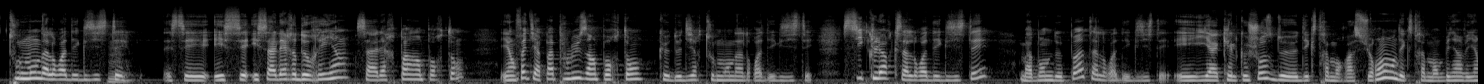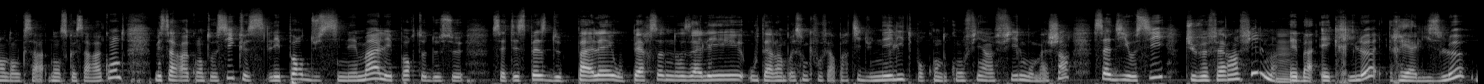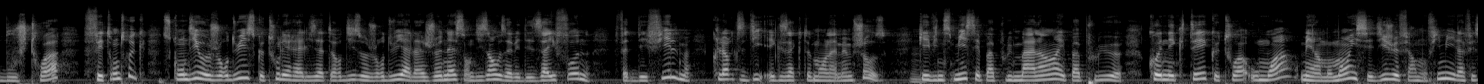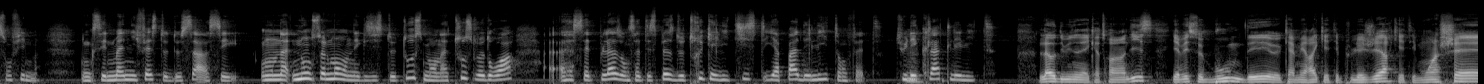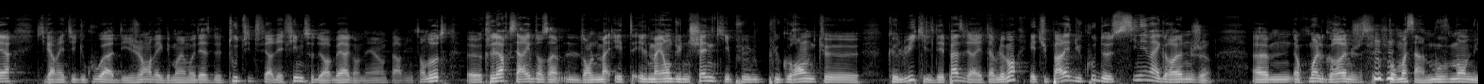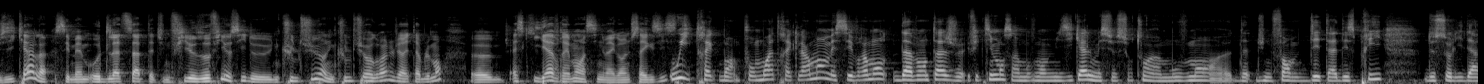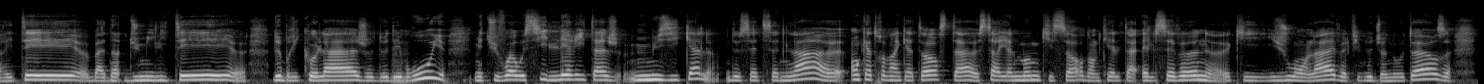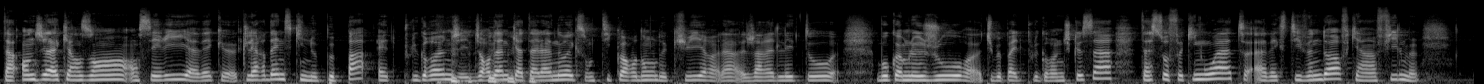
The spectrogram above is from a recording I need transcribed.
tout le monde a le droit d'exister. Hmm. Et, c'est, et, c'est- et ça a l'air de rien, ça a l'air pas important. Et en fait, il n'y a pas plus important que de dire tout le monde a le droit d'exister. Si Clerks a le droit d'exister, ma bande de potes a le droit d'exister. Et il y a quelque chose de- d'extrêmement rassurant, d'extrêmement bienveillant dans, que ça, dans ce que ça raconte, mais ça raconte aussi que les portes du cinéma, les portes de ce, cette espèce de palais où personne n'ose aller, où tu as l'impression qu'il faut faire partie d'une élite pour qu'on te confie un film ou machin, ça dit aussi, tu veux faire un film Mm. Eh ben écris-le, réalise-le, bouge-toi, fais ton truc. Ce qu'on dit aujourd'hui, ce que tous les réalisateurs disent aujourd'hui à la jeunesse en disant vous avez des iPhones, faites des films, Clerks dit exactement la même chose. Mm. Kevin Smith est pas plus malin et pas plus euh, connecté que toi ou moi, mais à un moment il s'est dit je vais faire mon film et il a fait son film. Donc c'est le manifeste de ça. C'est on a, non seulement on existe tous, mais on a tous le droit à cette place dans cette espèce de truc élitiste. Il n'y a pas d'élite en fait. Tu Mm. l'éclates l'élite. Là, au début des années 90, il y avait ce boom des euh, caméras qui étaient plus légères, qui étaient moins chères, qui permettaient du coup à des gens avec des moyens modestes de tout de suite faire des films. Soderbergh en est un parmi tant d'autres. Euh, Clerks arrive dans, le, maillon d'une chaîne qui est plus, plus grande que, que lui, qui le dépasse véritablement. Et tu parlais du coup de cinéma grunge. Euh, donc moi, le grunge, pour moi, c'est un mouvement musical. C'est même au-delà de ça, peut-être une philosophie aussi, de, une culture, une culture grunge véritablement. Euh, Est-ce qu'il y a vraiment un cinéma grunge? Ça existe? Oui, très, bon, pour moi très clairement, mais c'est vraiment davantage, effectivement c'est un mouvement musical, mais c'est surtout un mouvement euh, d'une forme d'état d'esprit, de solidarité, bah, d'humilité, de bricolage, de débrouille, mais tu vois aussi l'héritage musical de cette scène-là. En 94, tu as Serial Mom qui sort, dans lequel tu as L7 euh, qui joue en live, le film de John Waters, tu as Angela 15 ans en série avec euh, Claire Danes qui ne peut pas être plus grunge, et Jordan Catalano avec son petit cordon de cuir, là, Jared Leto, euh, beau comme le jour, euh, tu peux pas être plus grunge que ça. T'as So Fucking What avec Steven Dorff qui a un film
